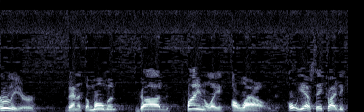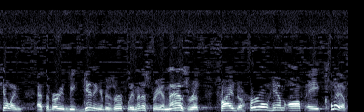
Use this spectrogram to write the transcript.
earlier than at the moment God finally allowed? Oh yes, they tried to kill him at the very beginning of his earthly ministry in Nazareth, tried to hurl him off a cliff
